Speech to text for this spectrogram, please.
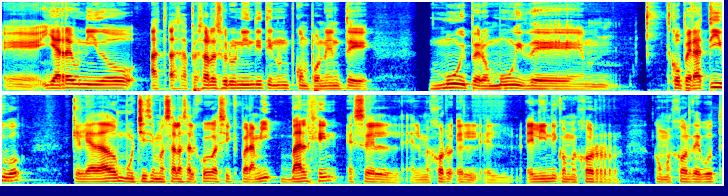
Eh, y ha reunido, a, a, pesar de ser un indie, tiene un componente muy, pero muy de mm, cooperativo que le ha dado muchísimas alas al juego. Así que para mí, Valheim es el, el mejor, el, el, el con mejor, con mejor debut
